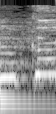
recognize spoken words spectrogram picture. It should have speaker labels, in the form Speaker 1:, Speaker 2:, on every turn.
Speaker 1: ہم کو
